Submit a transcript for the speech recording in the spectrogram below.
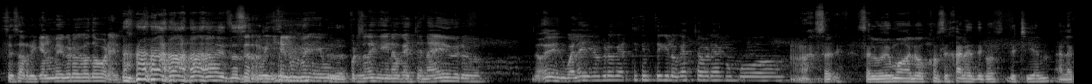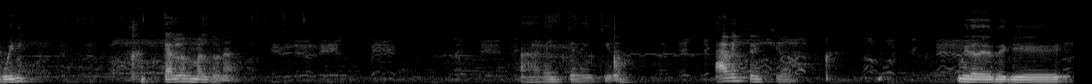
César Riquelme creo que votó por él. César. Riquelme es un personaje que no cacha a nadie, pero. No, eh, igual yo creo que hay gente que lo cacha ahora como. Ah, sal- Saludemos a los concejales de, de Chillán, a la Winnie. Carlos Maldonado. Ah, 2022. Ah, 2022. Mira, desde que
